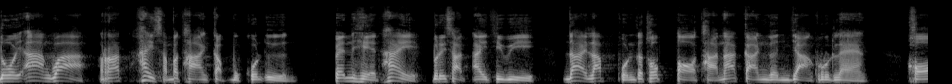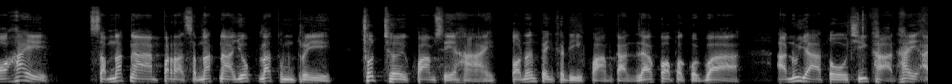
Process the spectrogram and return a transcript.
โดยอ้างว่ารัฐให้สัมปทานกับบุคคลอื่น เป็นเหตุให้บริษัทไอทีวีได้รับผลกระทบต่อฐานะการเงินอย่างรุนแรง ขอให้ สำนักงานประหลัดสำนักนายกรัฐมนตรี ชดเชยความเสียหาย ตอนนั้นเป็นคดีความกัน แล้วก็ปรากฏว่า อนุญาโตชี้ขาดให้ไอ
